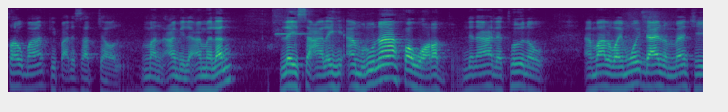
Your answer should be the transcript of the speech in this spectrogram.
ត្រូវបានគេបដិសេធចោលមិនអាមីលអាមលាន់ លៃសាអាឡៃហ៊ីអាំរូណាហ្វវរ៉ាត់អ្នកណាដែលធ្វើនៅអាម៉ាល់អ្វីមួយដែលមិនមែនជា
